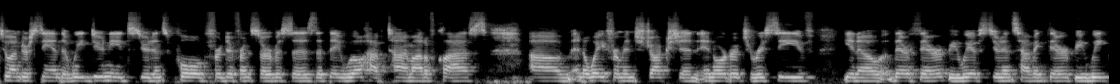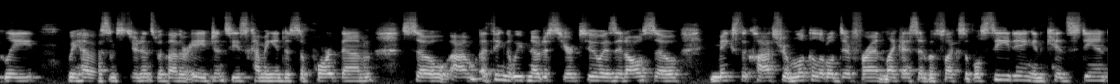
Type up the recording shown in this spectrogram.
to understand that we do need students pulled for different services, that they will have time out of class um, and away from instruction in order to receive, you know, their therapy. We have students having therapy weekly. We have some students with other agencies coming in to support them. So um, a thing that we've noticed here too is it also makes the classroom look a little different. Like I said, with flexible seating and kids standing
